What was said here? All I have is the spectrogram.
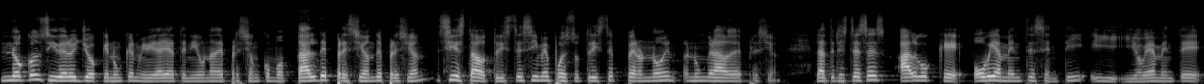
No considero yo que nunca en mi vida haya tenido una depresión como tal, depresión, depresión. Sí he estado triste, sí me he puesto triste, pero no en, un grado de depresión. La tristeza es algo que obviamente sentí y, obviamente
